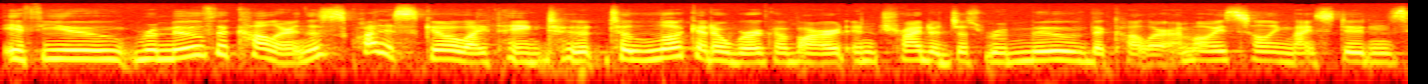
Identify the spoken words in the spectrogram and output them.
if you remove the color, and this is quite a skill, I think, to, to look at a work of art and try to just remove the color. I'm always telling my students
